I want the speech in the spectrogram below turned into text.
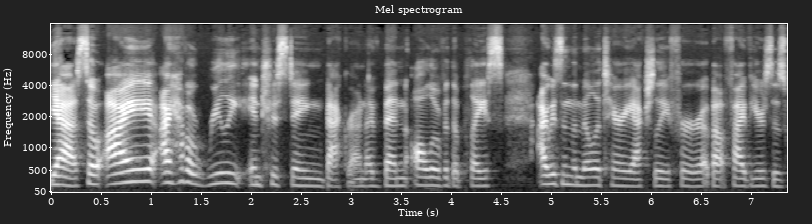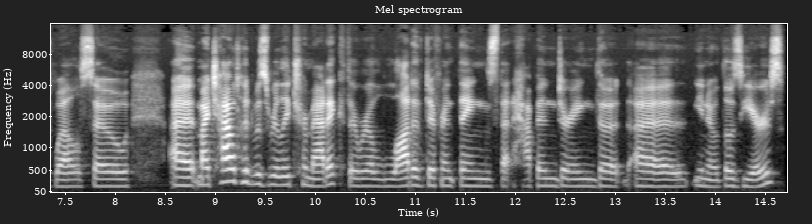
yeah, so I I have a really interesting background. I've been all over the place. I was in the military actually for about five years as well. So uh, my childhood was really traumatic. There were a lot of different things that happened during the uh, you know those years,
